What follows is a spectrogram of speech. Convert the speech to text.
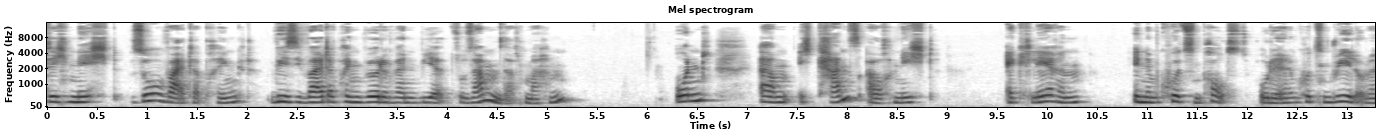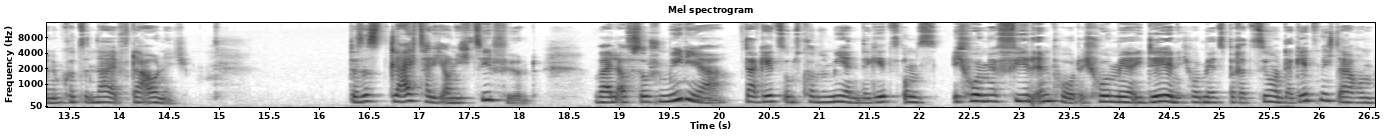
dich nicht so weiterbringt, wie sie weiterbringen würde, wenn wir zusammen das machen. Und ähm, ich kann es auch nicht erklären in einem kurzen Post oder in einem kurzen Reel oder in einem kurzen Live, da auch nicht. Das ist gleichzeitig auch nicht zielführend, weil auf Social Media, da geht es ums Konsumieren, da geht es ums, ich hole mir viel Input, ich hole mir Ideen, ich hole mir Inspiration. Da geht es nicht darum,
